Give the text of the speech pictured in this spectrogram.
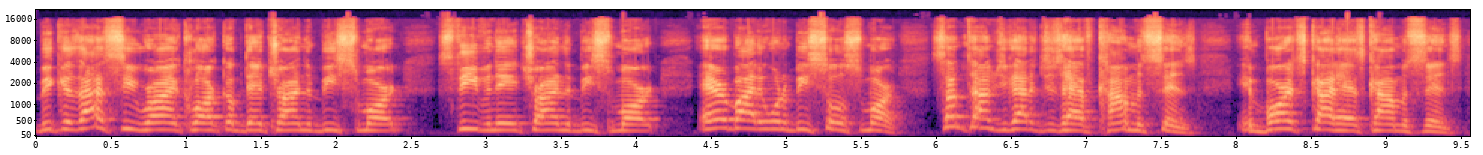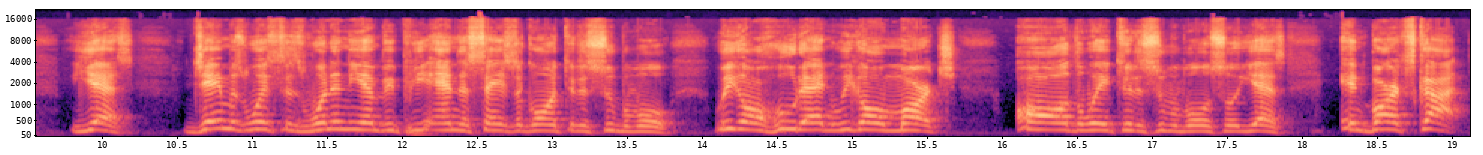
because I see Ryan Clark up there trying to be smart, Stephen A. trying to be smart. Everybody want to be so smart. Sometimes you got to just have common sense, and Bart Scott has common sense. Yes. Jameis Winston's winning the MVP and the Saints are going to the Super Bowl. We gonna hoot that and we gonna march all the way to the Super Bowl. So yes, and Bart Scott,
